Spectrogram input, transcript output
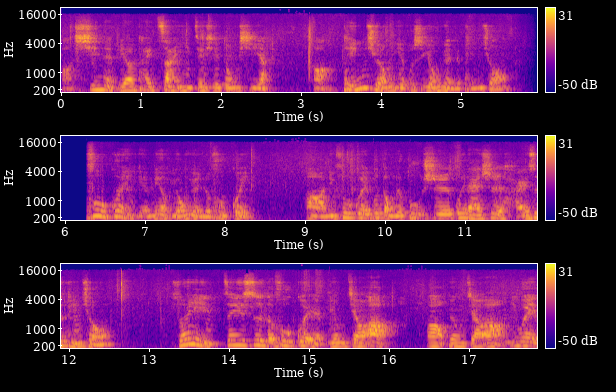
啊，心呢不要太在意这些东西呀，啊，贫穷也不是永远的贫穷，富贵也没有永远的富贵，啊，你富贵不懂得布施，未来是还是贫穷。所以这一世的富贵也不用骄傲，哦，不用骄傲，因为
